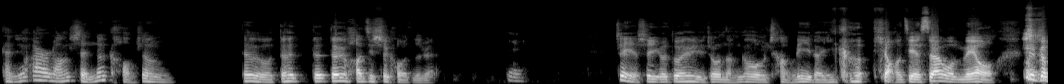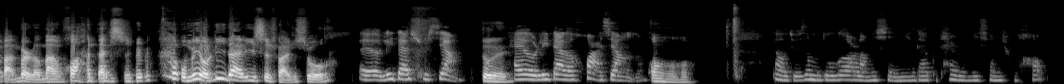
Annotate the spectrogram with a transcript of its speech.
感觉二郎神的考证都有都都都有好几十口子人。对，这也是一个多元宇宙能够成立的一个条件。虽然我们没有各个版本的漫画，但是我们有历代历史传说。还有历代塑像，对，还有历代的画像呢。哦，但我觉得这么多个二郎神应该不太容易相处好吧？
